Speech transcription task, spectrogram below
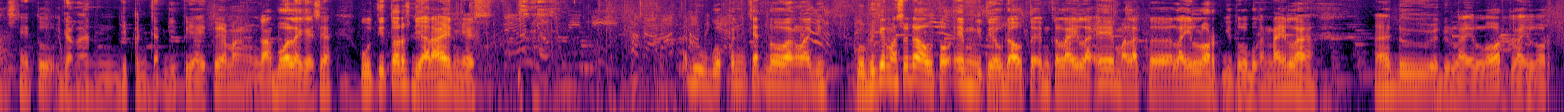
harusnya itu jangan dipencet gitu ya. Itu emang nggak boleh guys ya. Ulti itu harus diarahin guys. Aduh gue pencet doang lagi. Gue pikir udah auto M gitu ya. Udah auto M ke Laila. Eh malah ke Lailord gitu loh bukan Laila. Aduh aduh Lailord Lailord.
